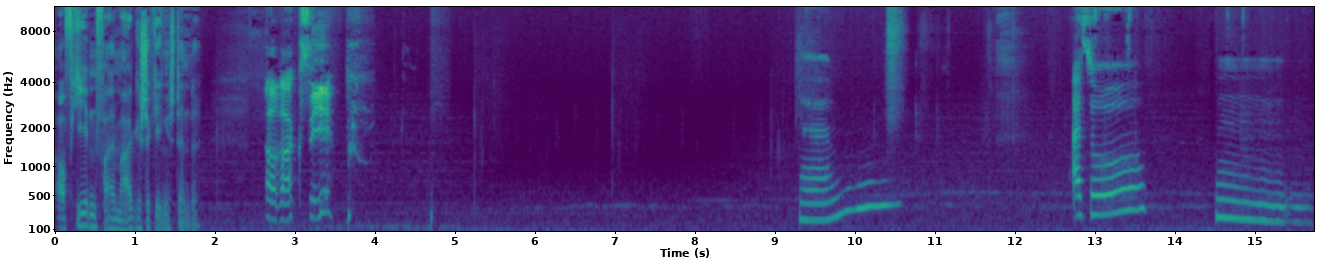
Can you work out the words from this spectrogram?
auf jeden Fall magische Gegenstände. Araxi? Ähm, also, hm,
